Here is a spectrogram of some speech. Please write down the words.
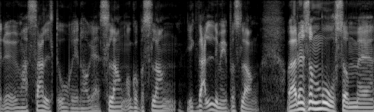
et universelt ord i Norge? Slang, å gå på slang. Gikk veldig mye på slang. Og jeg hadde en sånn mor som eh,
